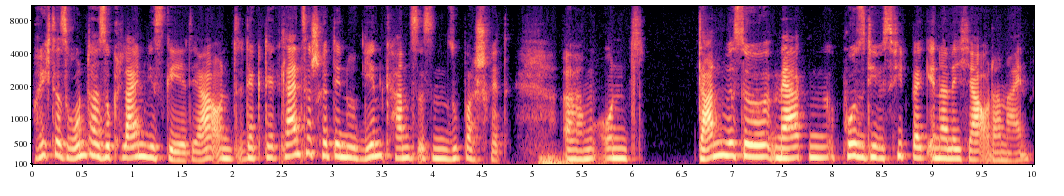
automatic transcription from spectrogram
brich das runter so klein wie es geht, ja. Und der, der kleinste Schritt, den du gehen kannst, ist ein super Schritt. Ähm, und dann wirst du merken, positives Feedback innerlich, ja oder nein.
